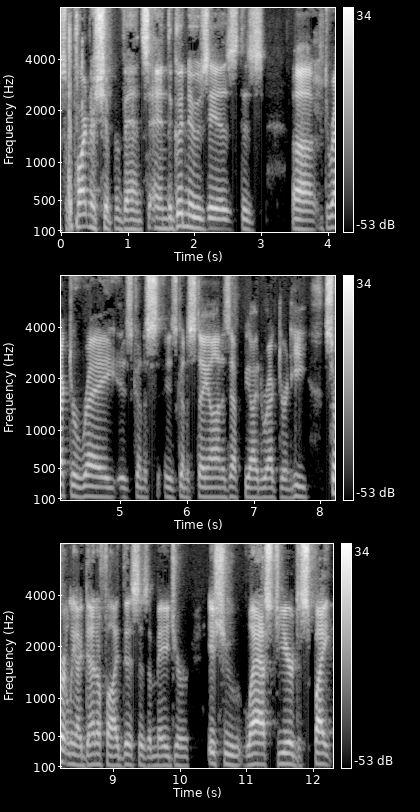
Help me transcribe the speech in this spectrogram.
some partnership events. And the good news is there's uh, Director Wray is going to is going to stay on as FBI director, and he certainly identified this as a major issue last year, despite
